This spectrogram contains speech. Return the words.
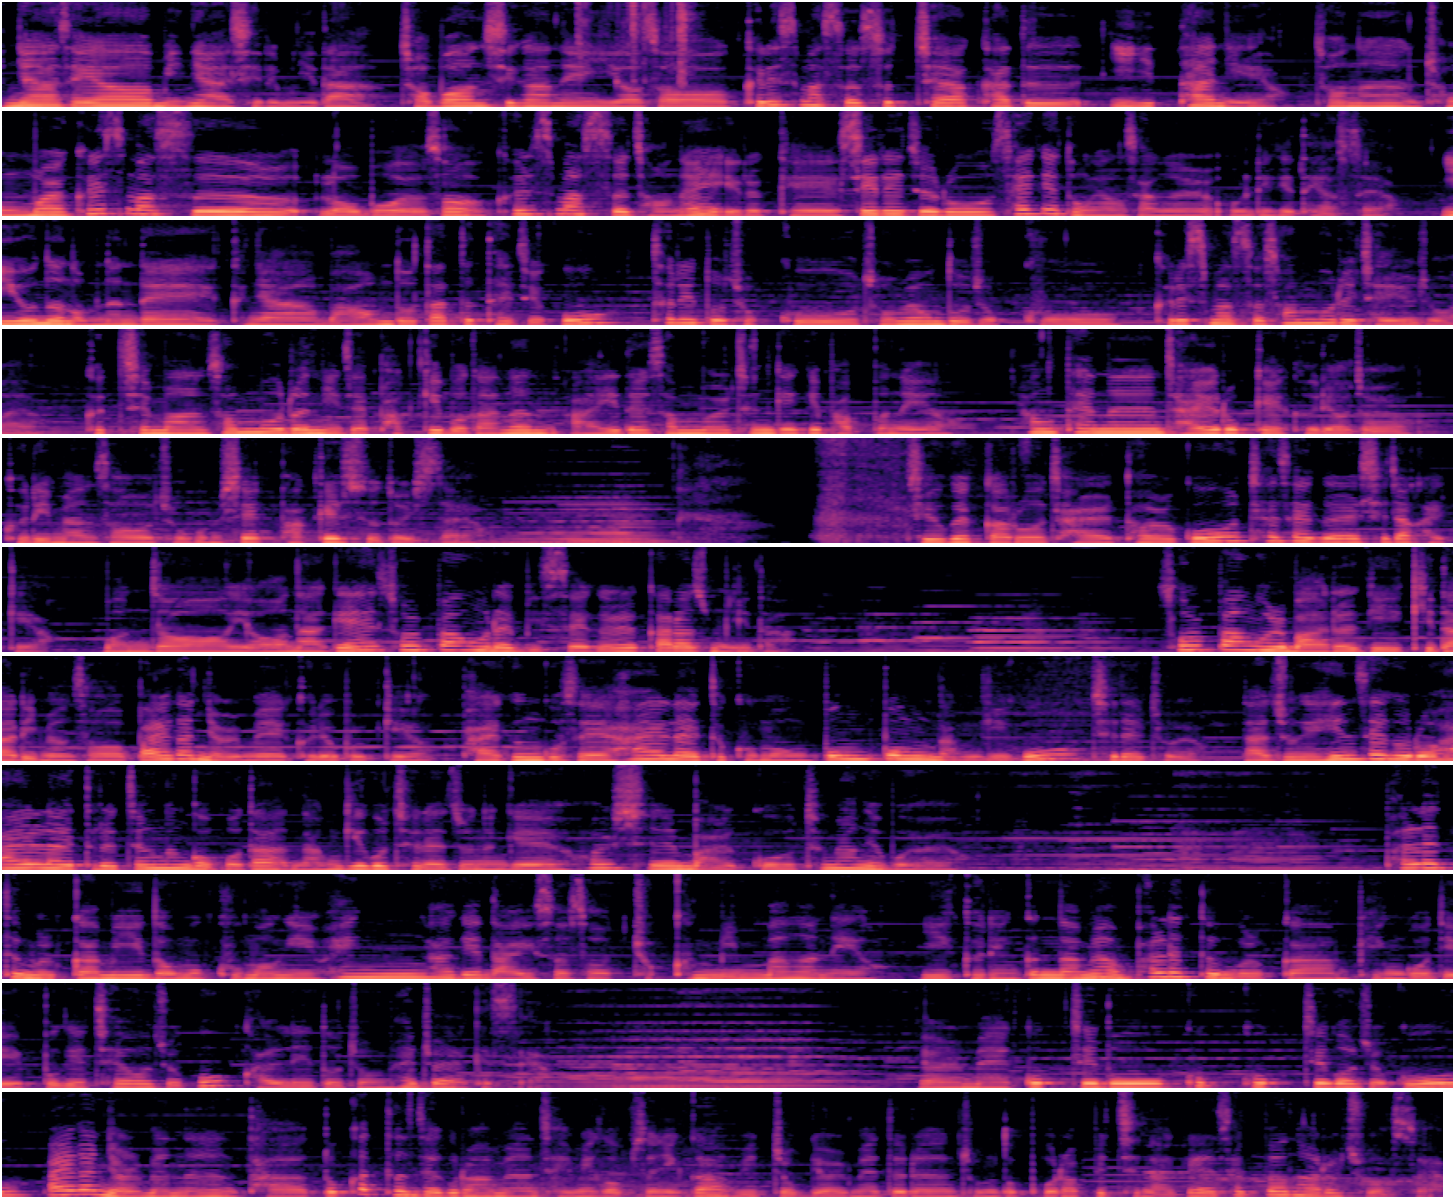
안녕하세요. 미니아실입니다. 저번 시간에 이어서 크리스마스 수채화 카드 2탄이에요. 저는 정말 크리스마스 러버여서 크리스마스 전에 이렇게 시리즈로 3개 동영상을 올리게 되었어요. 이유는 없는데 그냥 마음도 따뜻해지고 트리도 좋고 조명도 좋고 크리스마스 선물이 제일 좋아요. 그치만 선물은 이제 받기보다는 아이들 선물 챙기기 바쁘네요. 형태는 자유롭게 그려져요. 그리면서 조금씩 바뀔 수도 있어요. 지우개가루 잘 털고 채색을 시작할게요. 먼저 연하게 솔방울에 밑색을 깔아줍니다. 솔방울 마르기 기다리면서 빨간 열매 그려볼게요. 밝은 곳에 하이라이트 구멍 뽕뽕 남기고 칠해줘요. 나중에 흰색으로 하이라이트를 찍는 것보다 남기고 칠해주는 게 훨씬 맑고 투명해 보여요. 팔레트 물감이 너무 구멍이 휑하게 나 있어서 조금 민망하네요. 이 그림 끝나면 팔레트 물감 빈 곳 예쁘게 채워주고 관리도 좀 해줘야겠어요. 열매 꼭지도 콕콕 찍어주고 빨간 열매는 다 똑같은 색으로 하면 재미가 없으니까 위쪽 열매들은 좀 더 보랏빛이 나게 색 변화를 주었어요.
